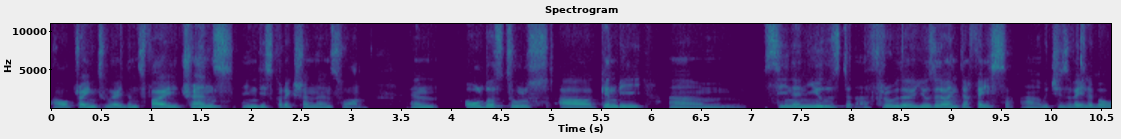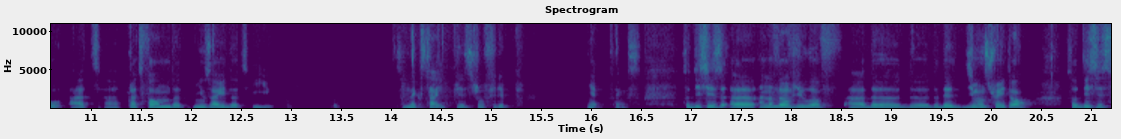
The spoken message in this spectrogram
or trying to identify trends in this collection and so on. And all those tools are, can be um, seen and used through the user interface, uh, which is available at uh. So next slide, please, Jean-Philippe. Yeah, thanks. So this is uh, an overview of uh, the, the, the, demonstrator. So this is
